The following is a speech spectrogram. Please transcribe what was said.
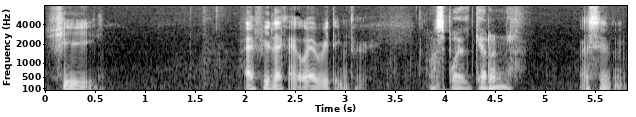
she, I feel like I owe everything to her. Ang spoiled ka ron eh. As in,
